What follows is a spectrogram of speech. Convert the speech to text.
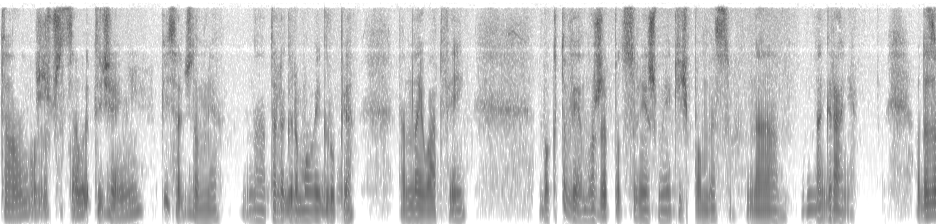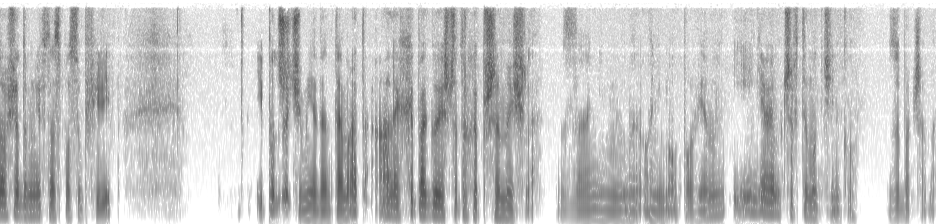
to możesz przez cały tydzień pisać do mnie na telegramowej grupie. Tam najłatwiej. Bo kto wie, może podsuniesz mi jakiś pomysł na nagranie. Odezwał się do mnie w ten sposób Filip i podrzucił mi jeden temat, ale chyba go jeszcze trochę przemyślę, zanim o nim opowiem i nie wiem, czy w tym odcinku. Zobaczymy.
